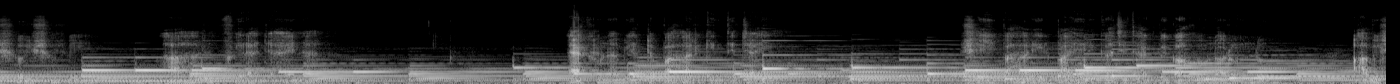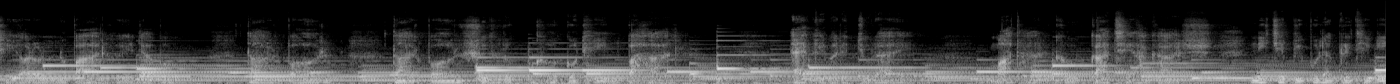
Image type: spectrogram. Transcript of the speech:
শৈশবে আর ফেরা যায় না। এখন আমি একটা পাহাড় কিনতে চাই। সেই পাহাড়ের পায়ের কাছে থাকবে কখন অরণ্য? আমি সেই অরণ্য পার হয়ে যাব। তারপর তারপর শুধু রুক্ষ, কঠিন পাহাড়। একেবারে চূড়ায়, মাথার খুব কাছে আকাশ নিচে বিপুলা পৃথিবী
